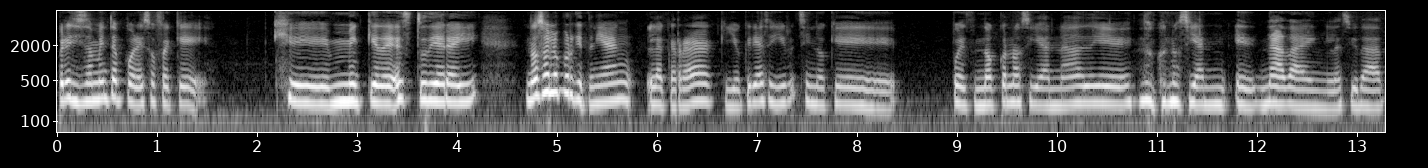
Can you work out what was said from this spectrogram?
Precisamente por eso fue que, que me quedé a estudiar ahí no solo porque tenían la carrera que yo quería seguir, sino que pues no conocía a nadie, no conocía eh, nada en la ciudad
